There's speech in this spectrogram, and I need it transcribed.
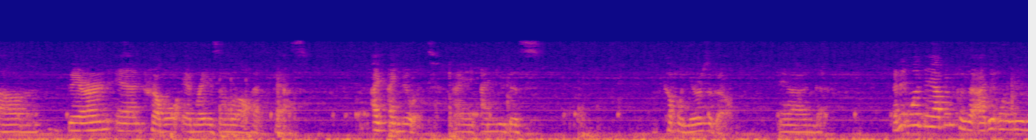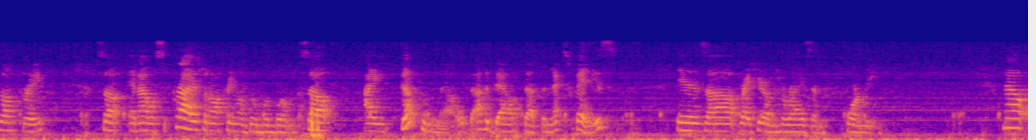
um, Darren and Trouble and Raisin would all have to pass. I, I knew it. I, I knew this a couple years ago, and I didn't want it to happen because I didn't want to lose all three. So, and I was surprised when all three went boom, boom, boom. So I definitely know, without a doubt, that the next phase is uh, right here on the horizon for me. Now,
